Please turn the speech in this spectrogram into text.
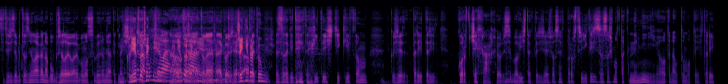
chci to říct, aby to znělo jako nabubřele, jo, nebo moc sebevědomě takový ty Klidně to řekni, no, to řekni. To ne, to ne, jako, že, řekni, tak to umíš. To jsou taky ty, taky ty štiky v tom, jakože tady, tady kor v Čechách, jo, když se hmm. bavíš, tak tady žiješ vlastně v prostředí, který se zase moc tak nemění, jo, ten automotiv. Tady,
